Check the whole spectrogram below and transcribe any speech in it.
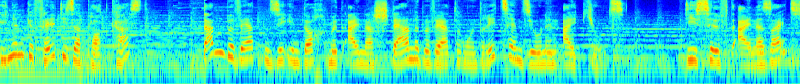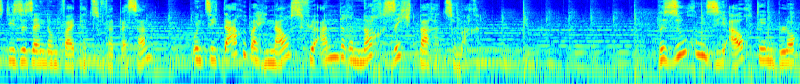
Ihnen gefällt dieser Podcast? Dann bewerten Sie ihn doch mit einer Sternebewertung und Rezension in iTunes. Dies hilft einerseits, diese Sendung weiter zu verbessern und sie darüber hinaus für andere noch sichtbarer zu machen. Besuchen Sie auch den Blog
